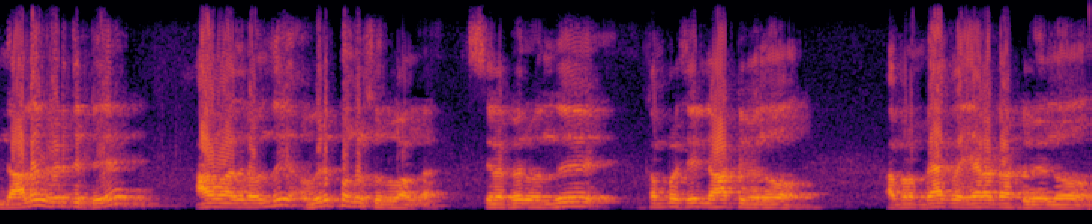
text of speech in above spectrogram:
இந்த அளவு எடுத்துட்டு அவங்க அதில் வந்து விருப்பங்கள் சொல்லுவாங்க. சில பேர் வந்து கம்பல்சரி நாட்டு வேணும். அப்புறம் பேக்கில் ஏரா நாட்டு வேணும்.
